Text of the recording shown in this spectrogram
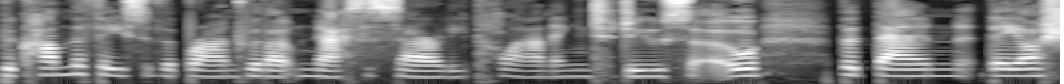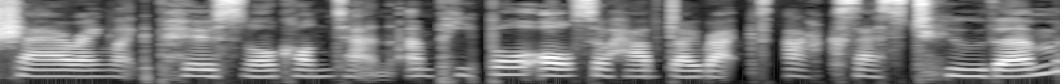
become the face of the brand without necessarily planning to do so, but then they are sharing like personal content, and people also have direct access to them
